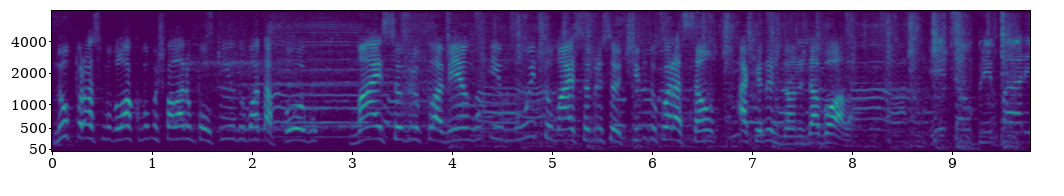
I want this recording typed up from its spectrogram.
No próximo bloco vamos falar um pouquinho do Botafogo, mais sobre o Flamengo e muito mais sobre o seu time do coração aqui nos Donos da Bola. Então prepare.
